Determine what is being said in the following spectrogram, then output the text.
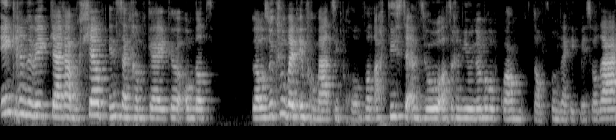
één keer in de week, Cara, mocht jij op Instagram kijken, omdat dat was ook zo bij een informatiebron van artiesten en zo. Als er een nieuw nummer op kwam, dan ontdek ik meestal daar.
